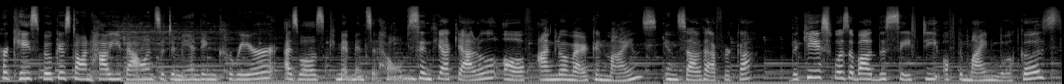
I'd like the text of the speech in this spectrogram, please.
Her case focused on how you balance a demanding career as well as commitments at home. Cynthia Carroll of Anglo American Mines in South Africa the case was about the safety of the mine workers.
